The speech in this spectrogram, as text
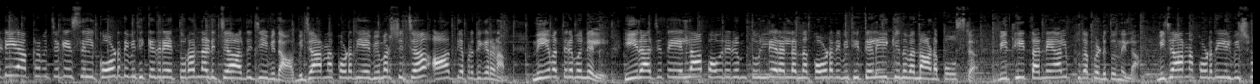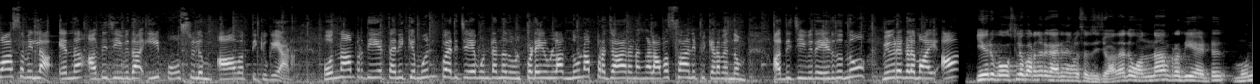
നടിയെ ആക്രമിച്ച കേസിൽ കോടതി വിധിക്കെതിരെ തുറന്നടിച്ച് അതിജീവിത വിചാരണ കോടതിയെ വിമർശിച്ച് ആദ്യ പ്രതികരണം. നിയമത്തിന് മുന്നിൽ ഈ രാജ്യത്തെ എല്ലാ പൗരരും തുല്യരല്ലെന്ന് കോടതി വിധി തെളിയിക്കുന്നുവെന്നാണ് പോസ്റ്റ്. വിധി തന്നെ അത്ഭുതപ്പെടുത്തുന്നില്ല. വിചാരണ കോടതിയിൽ വിശ്വാസമില്ല എന്ന് അതിജീവിത ഈ പോസ്റ്റിലും ആവർത്തിക്കുകയാണ്. ഒന്നാം പ്രതിയെ തനിക്ക് മുൻ പരിചയമുണ്ടെന്നതുൾപ്പെടെയുള്ള നുണപ്രചാരണങ്ങൾ അവസാനിപ്പിക്കണമെന്നും അതിജീവിത എഴുതുന്നു. വിവരങ്ങളുമായി ഈ ഒരു പോസ്റ്റിൽ പറഞ്ഞൊരു കാര്യം നിങ്ങൾ ശ്രദ്ധിച്ചു? അതായത് ഒന്നാം പ്രതിയായിട്ട് മുൻ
